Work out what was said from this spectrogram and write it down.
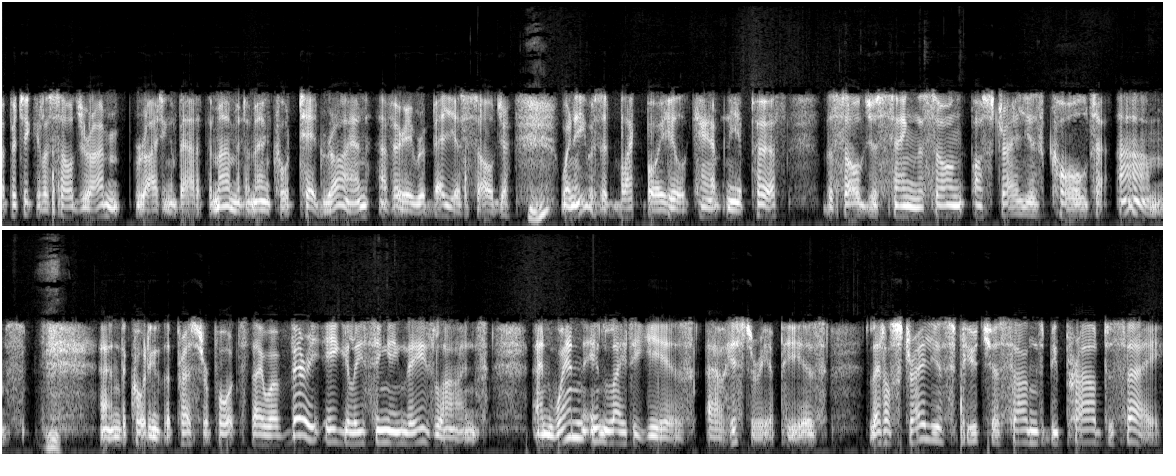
a particular soldier I'm writing about at the moment, a man called Ted Ryan, a very rebellious soldier, mm-hmm. when he was at Black Boy Hill Camp near Perth, the soldiers sang the song Australia's Call to Arms. Mm-hmm. And according to the press reports, they were very eagerly singing these lines. And when in later years our history appears, let Australia's future sons be proud to say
